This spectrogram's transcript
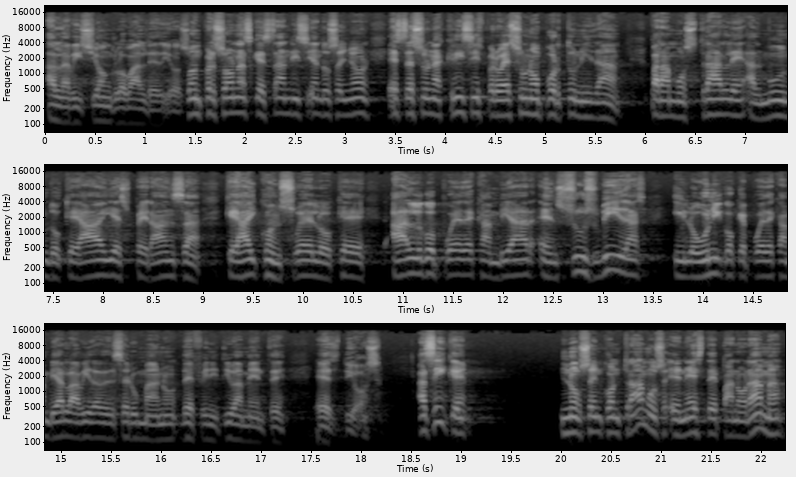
a la visión global de Dios. Son personas que están diciendo, Señor, esta es una crisis, pero es una oportunidad para mostrarle al mundo que hay esperanza, que hay consuelo, que algo puede cambiar en sus vidas y lo único que puede cambiar la vida del ser humano definitivamente es Dios. Así que nos encontramos en este panorama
